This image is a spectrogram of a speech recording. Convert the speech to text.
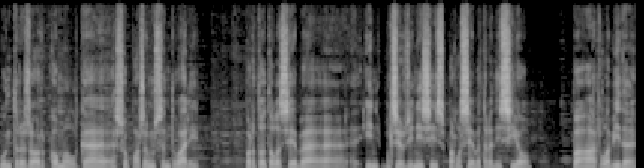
un tresor com el que suposa un santuari per tota la seva, in, els seus inicis, per la seva tradició, per la vida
